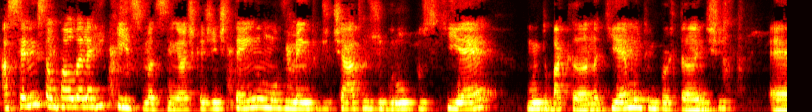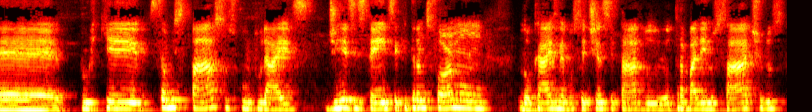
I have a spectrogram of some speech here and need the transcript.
a cena em São Paulo é riquíssima, assim, acho que a gente tem um movimento de teatros de grupos que é muito bacana, que é muito importante, é, porque são espaços culturais de resistência que transformam locais, né? Você tinha citado, eu trabalhei no Sátiros,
